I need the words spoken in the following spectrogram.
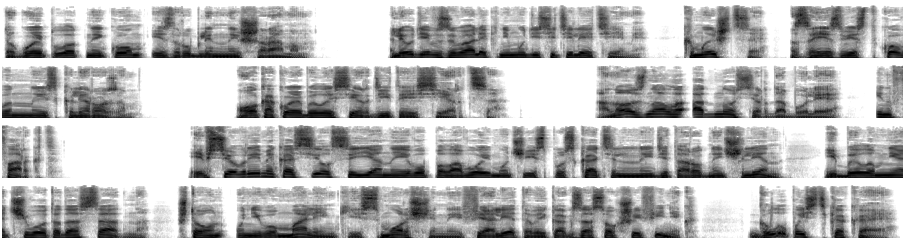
тугой плотный ком, изрубленный шрамом. Люди взывали к нему десятилетиями, к мышце, заизвесткованной склерозом. О, какое было сердитое сердце! Оно знало одно сердоболие — инфаркт. И все время косился я на его половой мочеиспускательный детородный член, и было мне от чего-то досадно, что он у него маленький, сморщенный, фиолетовый, как засохший финик. Глупость какая.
